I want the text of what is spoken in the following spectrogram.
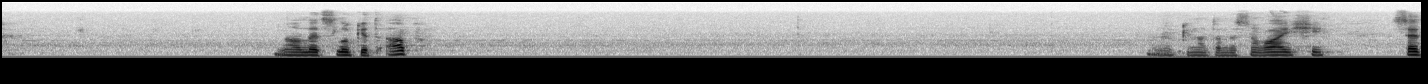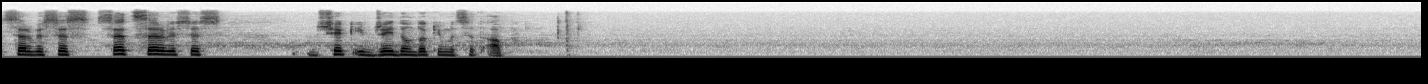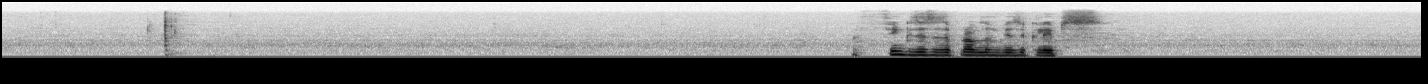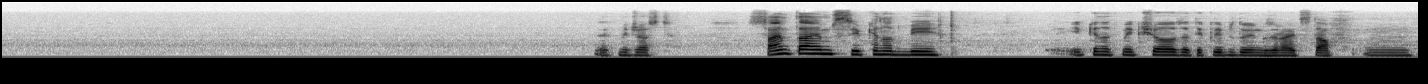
Now let's look it up Cannot understand why he set services set services check if JDOM document set up I think this is a problem with Eclipse. Let me just... Sometimes you cannot be... you cannot make sure that Eclipse doing the right stuff. Mm.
